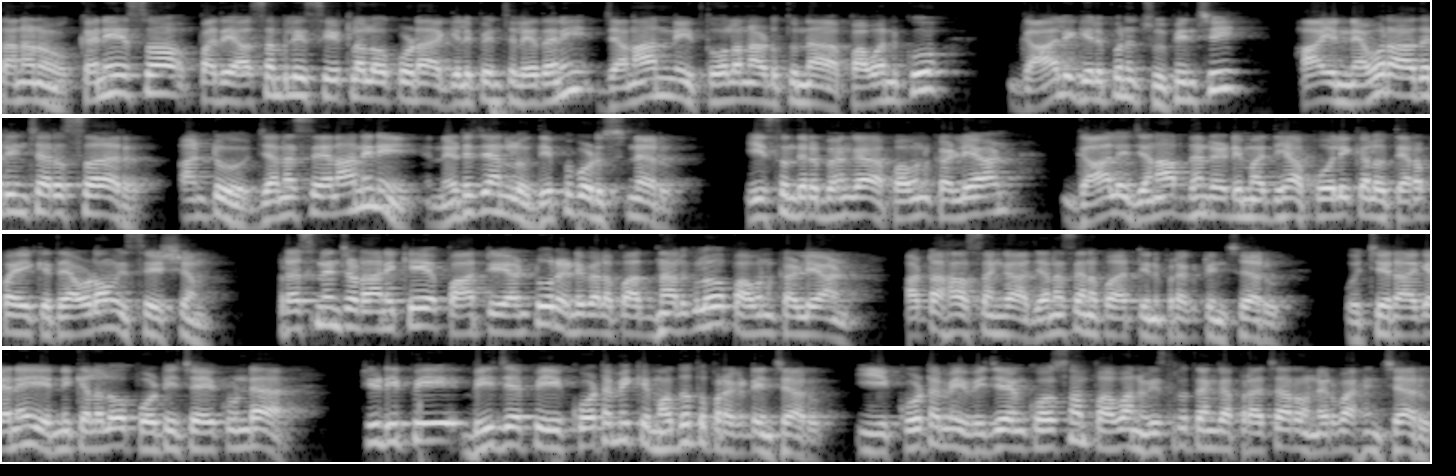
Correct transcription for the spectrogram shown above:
తనను కనీసం పది అసెంబ్లీ సీట్లలో కూడా గెలిపించలేదని జనాన్ని తోలనాడుతున్న పవన్కు గాలి గెలుపును చూపించి ఆయన్నెవరు ఆదరించారు సార్? అంటూ జనసేనానిని నెటిజన్లు దెప్పిపొడుస్తున్నారు ఈ సందర్భంగా పవన్ కళ్యాణ్ గాలి జనార్దన్ రెడ్డి మధ్య పోలికలు తెరపైకి తేవడం విశేషం. ప్రశ్నించడానికే పార్టీ అంటూ రెండు వేల పద్నాలుగులో పవన్ కళ్యాణ్ అట్టహాసంగా జనసేన పార్టీని ప్రకటించారు. వచ్చే రాగానే ఎన్నికలలో పోటీ చేయకుండా టీడీపీ బీజేపీ కూటమికి మద్దతు ప్రకటించారు. ఈ కూటమి విజయం కోసం పవన్ విస్తృతంగా ప్రచారం నిర్వహించారు.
